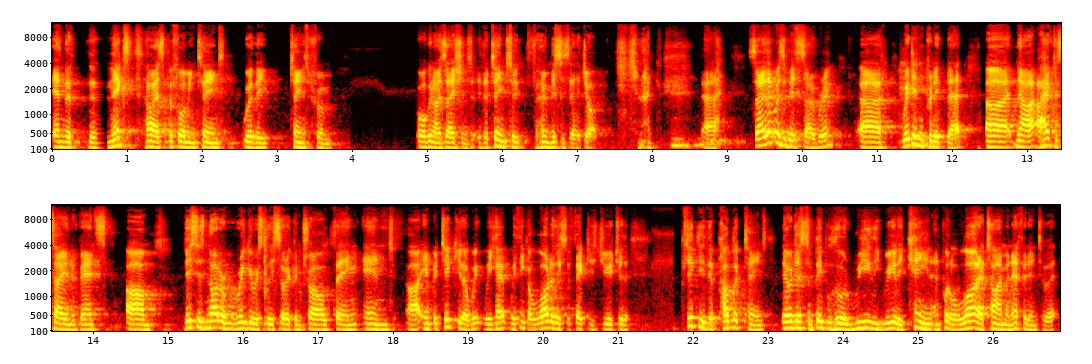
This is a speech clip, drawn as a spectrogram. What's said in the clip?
And the, the next highest performing teams were the teams from organisations, the teams who, for whom this is their job. uh, so that was a bit sobering. Uh, we didn't predict that. Uh, now, I have to say in advance, um, this is not a rigorously sort of controlled thing. And uh, in particular, we, we, have, we think a lot of this effect is due to the, particularly the public teams, there were just some people who were really, really keen and put a lot of time and effort into it.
